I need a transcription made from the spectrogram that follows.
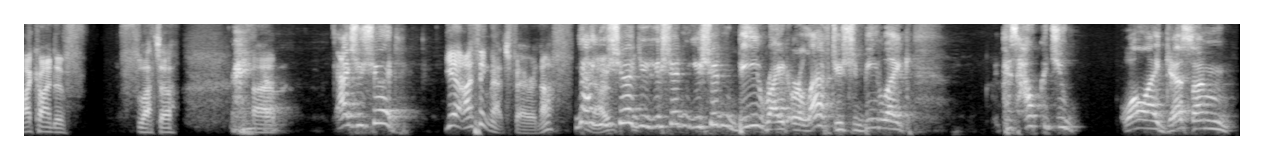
I kind of flutter. Um, as you should. yeah, I think that's fair enough. Yeah, know. you should. You you shouldn't. You shouldn't be right or left. You should be like, because how could you? Well, I guess I'm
